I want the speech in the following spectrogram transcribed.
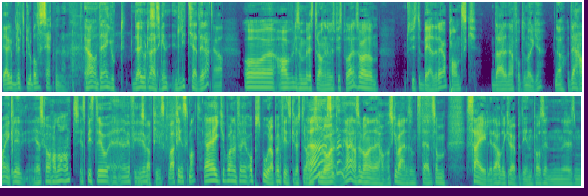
Vi er blitt globalisert, min venn. Ja, og det har gjort, det har gjort reisingen litt kjedeligere. Ja. Og av liksom restaurantene vi spiste på der, så var det sånn Spiste bedre japansk der enn jeg har fått i Norge. Ja. Det er jo egentlig Jeg skal ha noe annet. Jeg spiste jo jeg, jeg, Du skal ha finsk. Hva er finsk mat? Ja, jeg gikk jo på en, opp spora på en finsk restaurant Ja, som, lå, det. ja, som lå nede i havna. Skulle være et sånt sted som seilere hadde krøpet inn på siden liksom,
